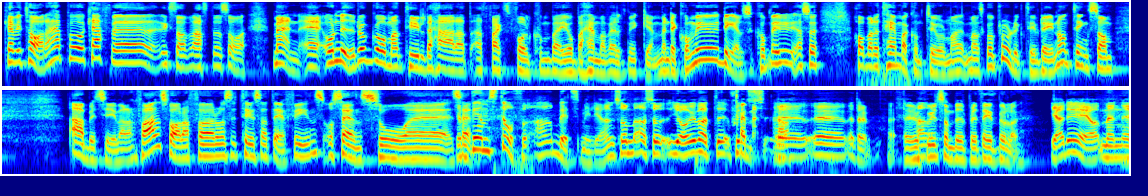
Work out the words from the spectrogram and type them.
kan vi ta det här på kaffe, liksom, rasten så. Men, eh, och nu då går man till det här att, att faktiskt folk kommer börja jobba hemma väldigt mycket. Men det kommer ju dels, så kommer ju, alltså, har man ett hemmakontor, man, man ska vara produktiv. Det är ju någonting som arbetsgivaren får ansvara för och se till så att det finns. Och sen så... Eh, Ja, sen, vem står för arbetsmiljön? Som, alltså, jag har ju varit eh, skydds... Ja. Eh, eh, vänta nu. är du skyddsombud på ditt eget bolag? Ja det är jag, men eh,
